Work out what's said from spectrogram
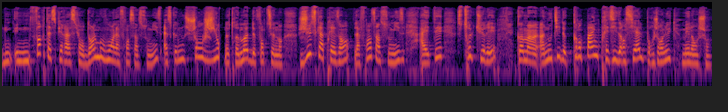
une, forte aspiration dans le mouvement La France Insoumise à ce que nous changions notre mode de fonctionnement. Jusqu'à présent, la France Insoumise a été structurée comme un, un outil de campagne présidentielle pour Jean-Luc Mélenchon.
